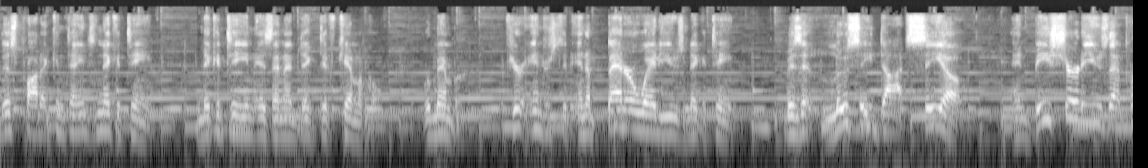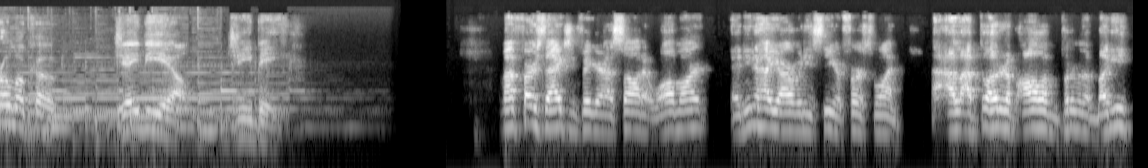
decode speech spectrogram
this product contains nicotine. Nicotine is an addictive chemical. Remember, if you're interested in a better way to use nicotine, visit lucy.co and be sure to use that promo code JBLGB my first action figure, I saw it at Walmart. And you know how you are when you see your first one. I, I loaded up all of them, put them in the buggy,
